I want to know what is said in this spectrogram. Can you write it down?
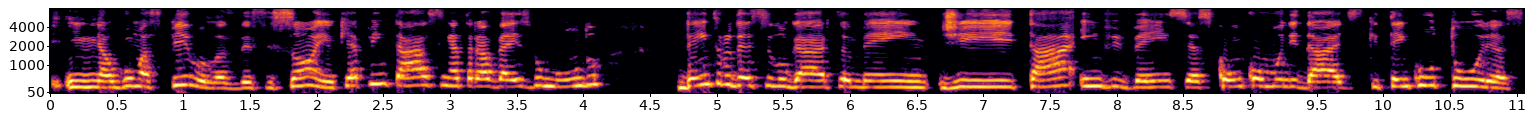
em algumas pílulas desse sonho, que é pintar assim através do mundo, dentro desse lugar também de estar tá em vivências com comunidades que têm culturas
